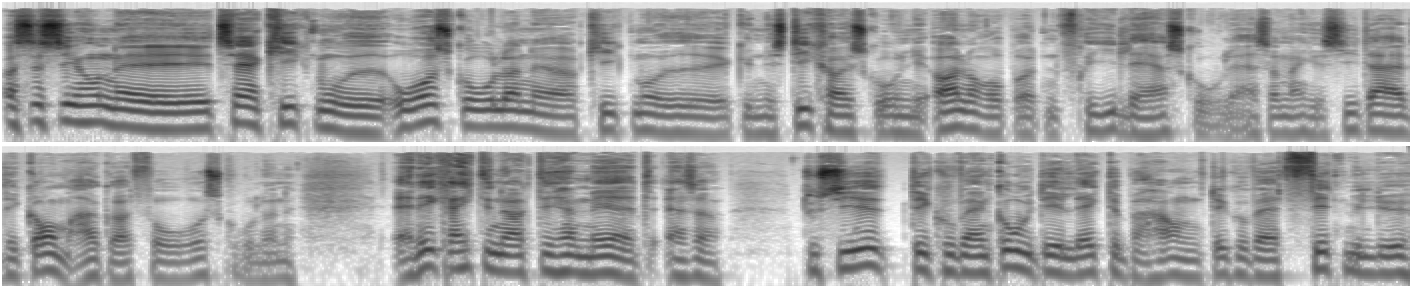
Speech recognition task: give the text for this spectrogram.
og så siger hun, øh, tag at kigge mod ordskolerne og kigge mod øh, Gymnastikhøjskolen i Ollerup og den frie lærerskole. Altså man kan sige, der, det går meget godt for ordskolerne. Er det ikke rigtigt nok det her med, at altså, du siger, det kunne være en god idé at lægge det på havnen. Det kunne være et fedt miljø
